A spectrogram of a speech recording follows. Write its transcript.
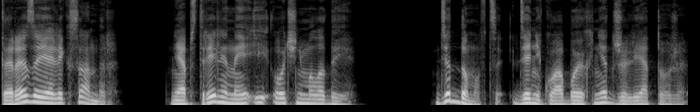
Тереза и Александр. Необстрелянные и очень молодые. Детдомовцы. Денег у обоих нет, жилья тоже.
